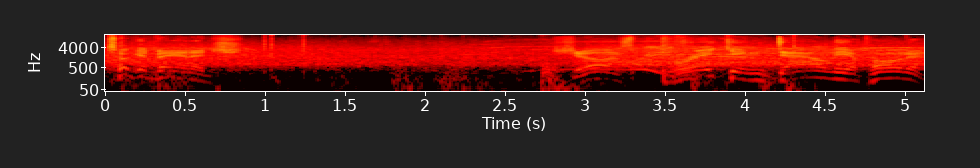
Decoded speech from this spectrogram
Took advantage. Just breaking down the opponent.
